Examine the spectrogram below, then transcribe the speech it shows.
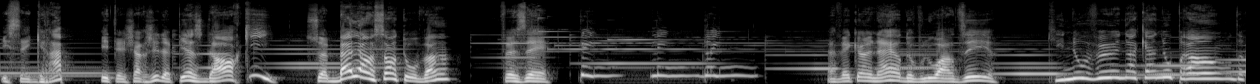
Et ces grappes étaient chargées de pièces d'or qui, se balançant au vent, faisaient avec un air de vouloir dire Qui nous veut n'a qu'à nous prendre.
